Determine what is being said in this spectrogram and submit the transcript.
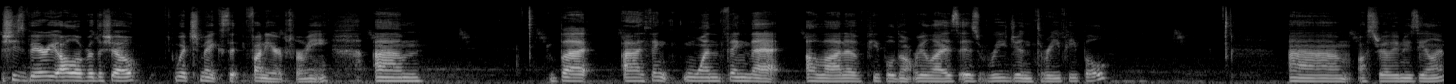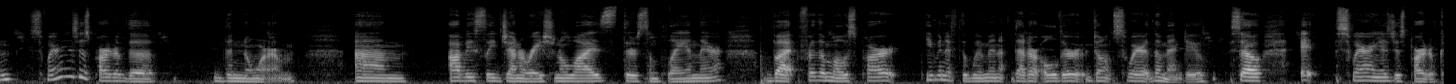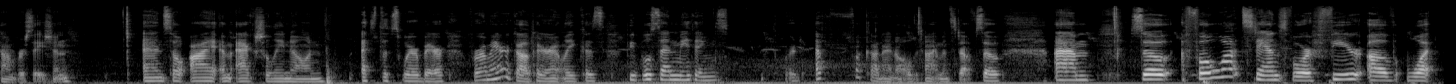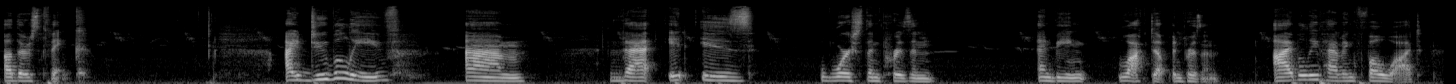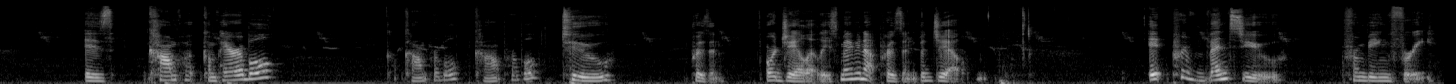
she's very all over the show which makes it funnier for me. Um, but I think one thing that a lot of people don't realize is region three people, um, Australia, New Zealand, swearing is just part of the the norm. Um, obviously, generational wise, there's some play in there, but for the most part, even if the women that are older don't swear, the men do. So, it swearing is just part of conversation. And so I am actually known as the swear bear for America, apparently, because people send me things with the word F fuck on it all the time and stuff. So, um, so FOWOT stands for fear of what others think. I do believe um, that it is worse than prison and being locked up in prison. I believe having FOWOT is comp- comparable comparable comparable to prison or jail at least. Maybe not prison but jail. It prevents you from being free.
